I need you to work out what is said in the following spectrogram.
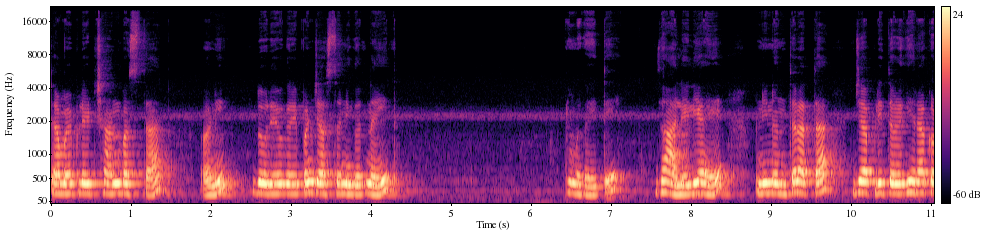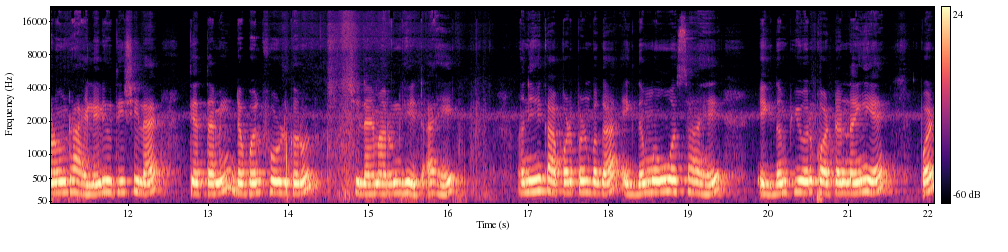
त्यामुळे प्लेट छान बसतात आणि दोरे वगैरे पण जास्त निघत नाहीत. बघा इथे झालेली आहे. आणि नंतर आता जी आपली तळघेराकडून राहिलेली होती शिलाई ती आता मी डबल फोल्ड करून शिलाई मारून घेत आहे. आणि हे कापड पण बघा एकदम मऊ असं आहे. एकदम प्युअर कॉटन नाही आहे पण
